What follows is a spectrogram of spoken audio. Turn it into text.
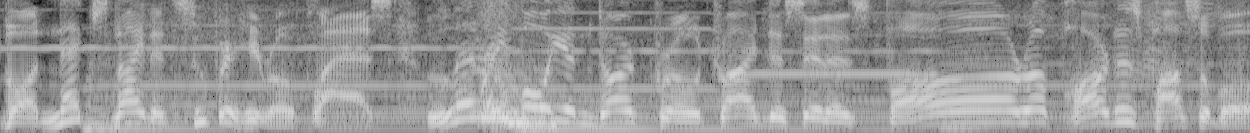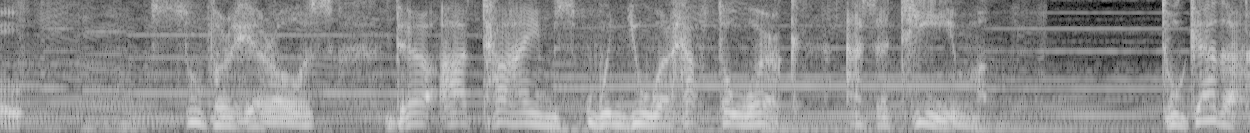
The next night at superhero class, Larry Boy and Dark Crow tried to sit as far apart as possible. Superheroes, there are times when you will have to work as a team. Together,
